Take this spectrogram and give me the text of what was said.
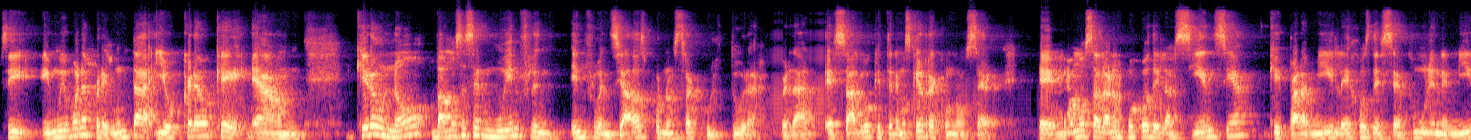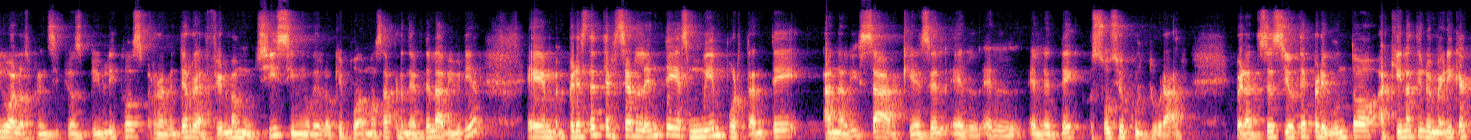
Sí, y muy buena pregunta. Yo creo que, quiero o no, vamos a ser muy influenciados por nuestra cultura, ¿verdad? Es algo que tenemos que reconocer. Eh, vamos a hablar un poco de la ciencia, que para mí, lejos de ser como un enemigo a los principios bíblicos, realmente reafirma muchísimo de lo que podemos aprender de la Biblia. Em, pero este tercer lente es muy importante analizar, que es el, el, el lente sociocultural. Pero entonces, yo te pregunto aquí en Latinoamérica,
